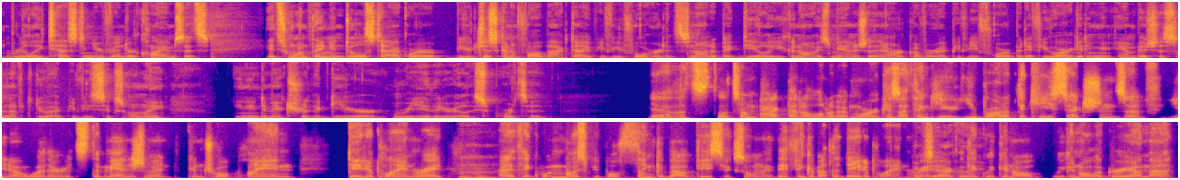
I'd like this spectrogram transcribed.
really testing your vendor claims. It's it's one thing in dual stack where you're just going to fall back to IPv4 and it's not a big deal. You can always manage the network over IPv4. But if you are getting ambitious enough to do IPv6 only, you need to make sure the gear really, really supports it. Yeah, let's let's unpack that a little bit more because I think you you brought up the key sections of you know whether it's the management control plane, data plane, right? Mm-hmm. I think when most people think about V6 only, they think about the data plane, right? Exactly. I think we can all we can all agree on that.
